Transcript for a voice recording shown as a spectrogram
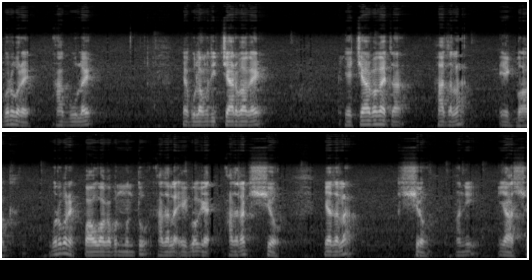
बरोबर आहे? हा गोल आहे. या गोलामध्ये चार भाग आहे. या चार भागाचा हा झाला एक भाग. बरोबर आहे? पाव भाग आपण म्हणतो. हा झाला एक भाग. या- हा झाला क्ष. या झाला क्ष आणि या श.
